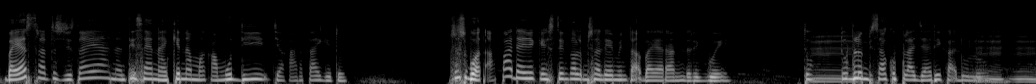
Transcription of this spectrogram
bayar 100 juta ya nanti saya naikin nama kamu di Jakarta gitu terus buat apa adanya casting kalau misalnya dia minta bayaran dari gue itu Hmm. belum bisa aku pelajari kak dulu Mm, mm.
